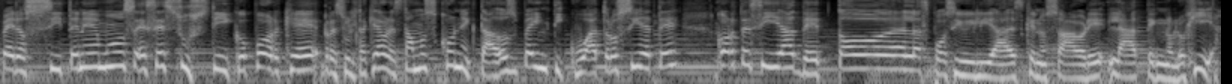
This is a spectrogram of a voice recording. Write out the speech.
pero sí tenemos ese sustico porque resulta que ahora estamos conectados 24/7 cortesía de todas las posibilidades que nos abre la tecnología.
